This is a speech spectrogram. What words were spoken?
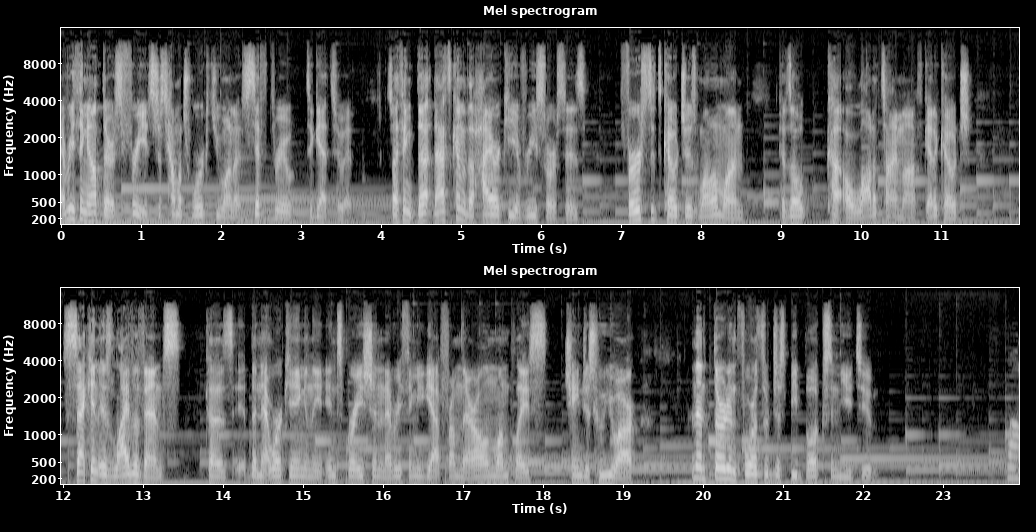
everything out there is free. It's just how much work do you want to sift through to get to it. So I think that that's kind of the hierarchy of resources. First, it's coaches one on one because they'll cut a lot of time off. Get a coach. Second is live events because the networking and the inspiration and everything you get from there all in one place changes who you are. And then third and fourth would just be books and YouTube. Wow.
